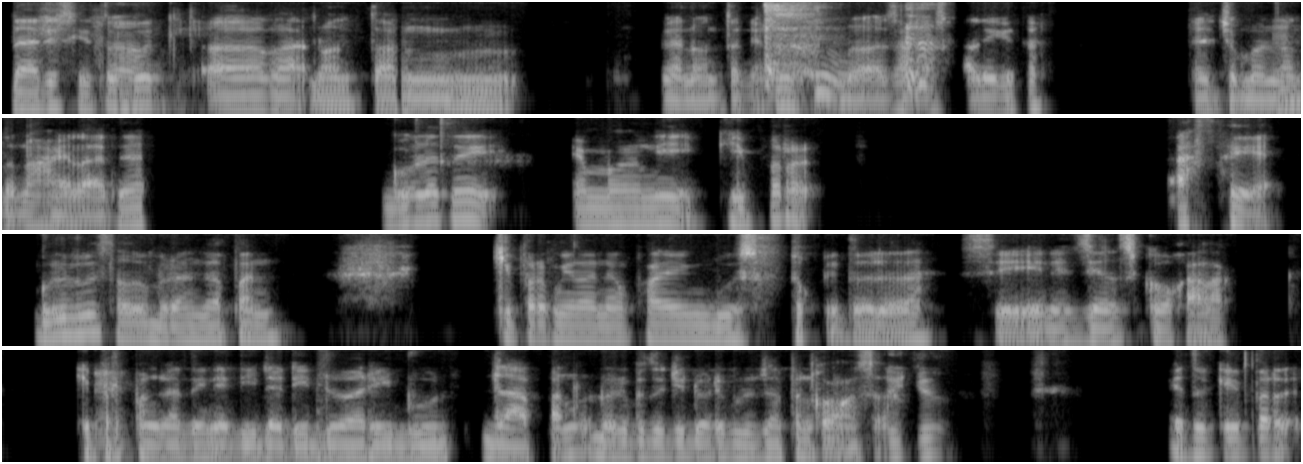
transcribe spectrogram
Dari situ Oh, gue eh, nggak nonton nggak nonton ya bola sama sekali gitu. Dan cuma Hmm. nonton highlightnya. Gue liat nih emang nih kiper apa ya? Gue dulu selalu beranggapan kiper Milan yang paling busuk itu adalah si ini Zelsko Kalak. Kiper Hmm. penggantinya Dida di 2008, 2007 2008 kalau nggak salah. Itu kiper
